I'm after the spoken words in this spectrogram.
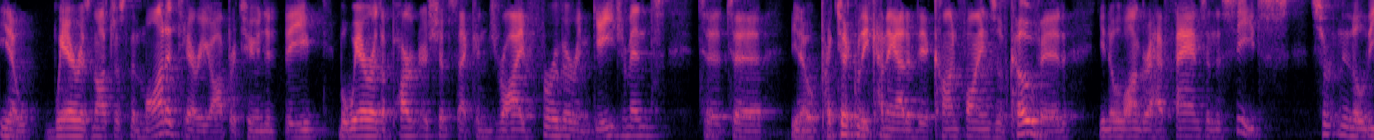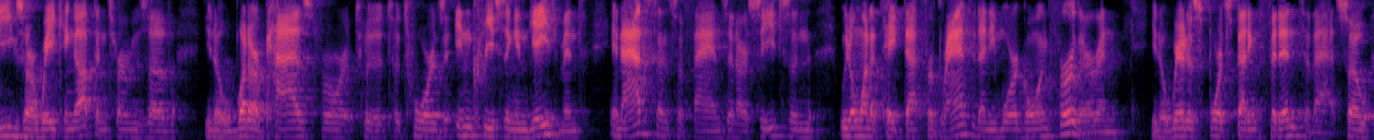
you know where is not just the monetary opportunity but where are the partnerships that can drive further engagement to to you know particularly coming out of the confines of covid you no longer have fans in the seats. Certainly the leagues are waking up in terms of you know what are paths for to, to, towards increasing engagement in absence of fans in our seats and we don't want to take that for granted anymore going further. And you know where does sports betting fit into that? So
